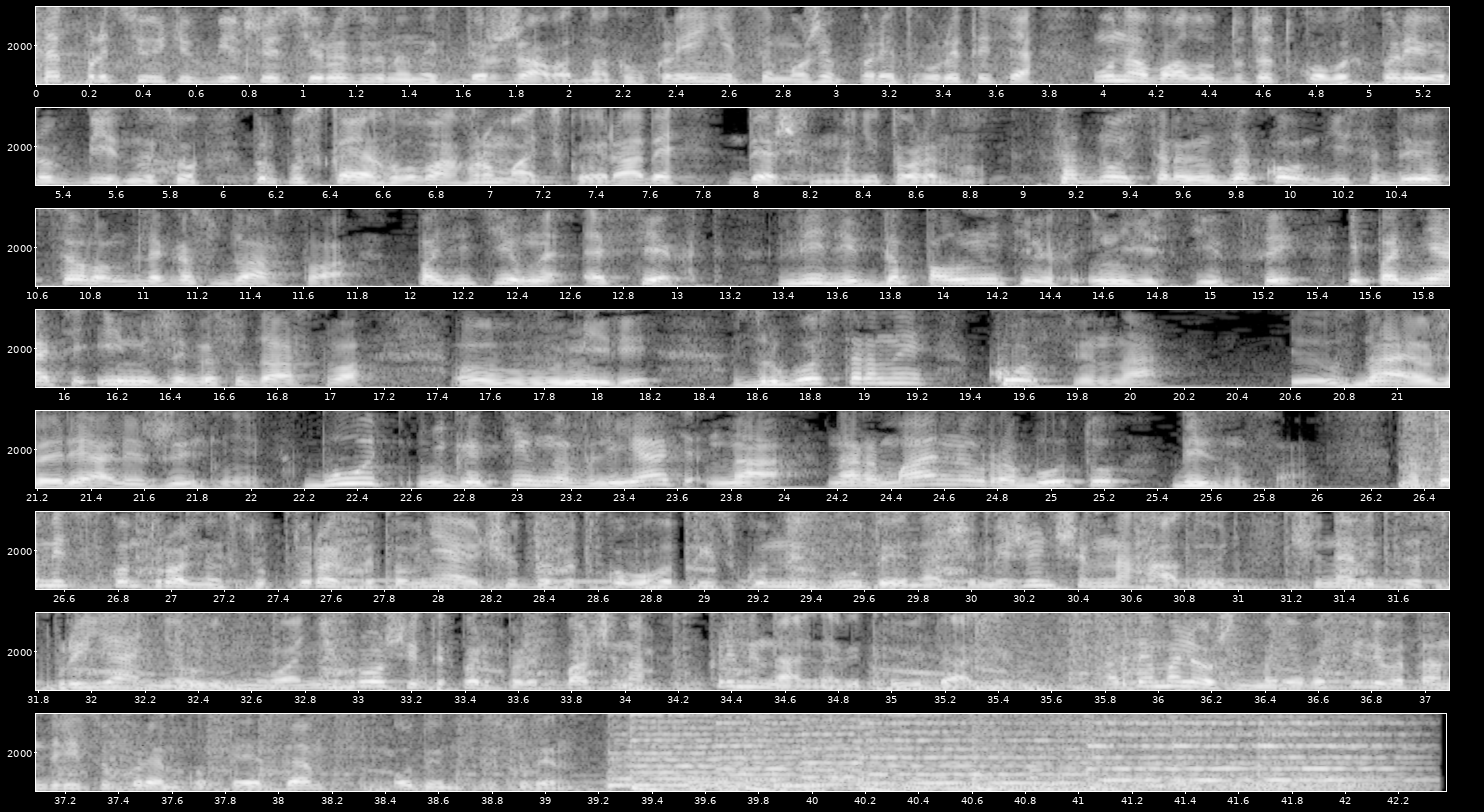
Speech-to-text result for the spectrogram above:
Так працюють у більшості розвинених держав, однак в Україні це може перетворитися у навалу додаткових перевірок бізнесу, припускає голова громадської ради Держфінмоніторингу. С одной стороны, закон, если дает в целом для государства позитивный эффект в виде дополнительных инвестиций и поднятия имиджа государства э, в мире, с другой стороны, косвенно, э, зная уже реалии жизни, будет негативно влиять на нормальную работу бизнеса. Натомість в контрольних структурах запевняють, що додаткового тиску не буде, іначе між іншим нагадують, що навіть за сприяння у відмиванні грошей тепер передбачена кримінальна відповідальність. Артем Альошин, Марія Васильєва та Андрій Сукуренко, ТСН 1+,1.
